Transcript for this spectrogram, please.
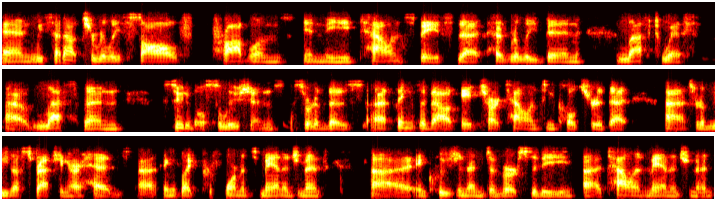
And we set out to really solve problems in the talent space that have really been left with uh, less than suitable solutions, sort of those uh, things about HR talent and culture that uh, sort of leave us scratching our heads, uh, things like performance management, uh, inclusion and diversity, uh, talent management,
